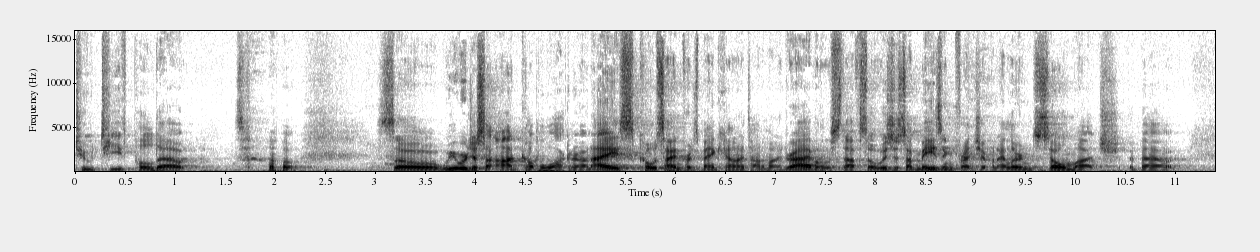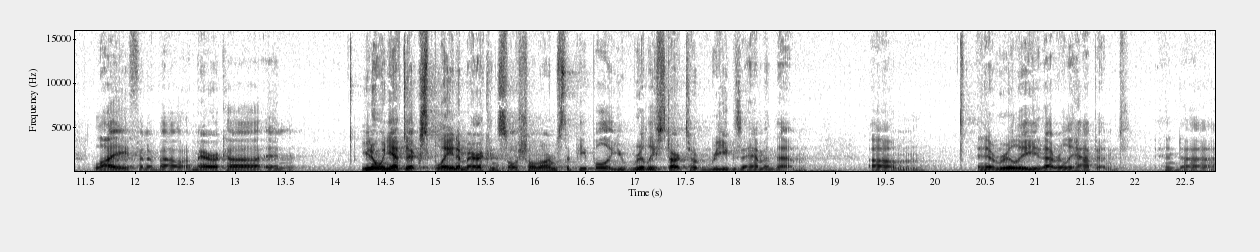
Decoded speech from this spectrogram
two teeth pulled out. So, so we were just an odd couple walking around. I co-signed for his bank account. I taught him how to drive, all this stuff. So it was just amazing friendship, and I learned so much about life and about America. And you know, when you have to explain American social norms to people, you really start to re-examine them. Um, and it really, that really happened. And uh,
